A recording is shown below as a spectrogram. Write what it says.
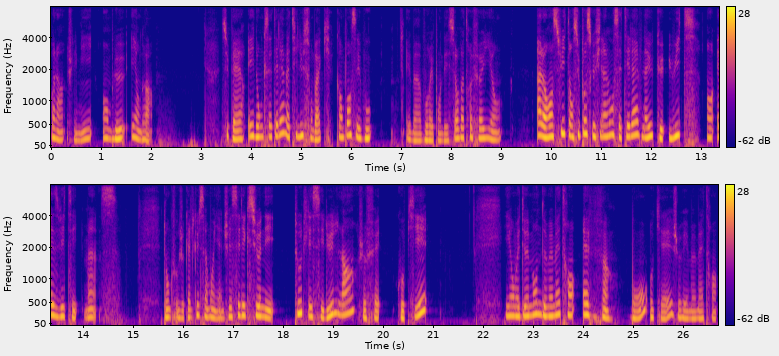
Voilà, je l'ai mis en bleu et en gras. Super. Et donc, cet élève a-t-il eu son bac? Qu'en pensez-vous? Eh bien, vous répondez sur votre feuille. Alors ensuite, on suppose que finalement, cet élève n'a eu que 8 en SVT. Mince. Donc, il faut que je calcule sa moyenne. Je vais sélectionner toutes les cellules. Là, je fais copier. Et on me demande de me mettre en F20. Bon, ok, je vais me mettre en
